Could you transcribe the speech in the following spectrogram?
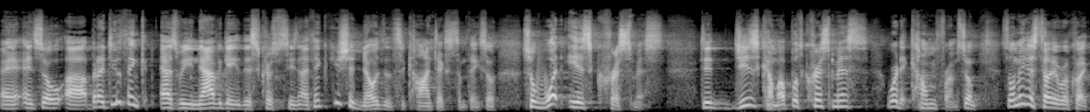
And, and so, uh, but I do think as we navigate this Christmas season, I think you should know that it's a context of something. So, so what is Christmas? Did Jesus come up with Christmas? Where'd it come from? So, so let me just tell you real quick.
